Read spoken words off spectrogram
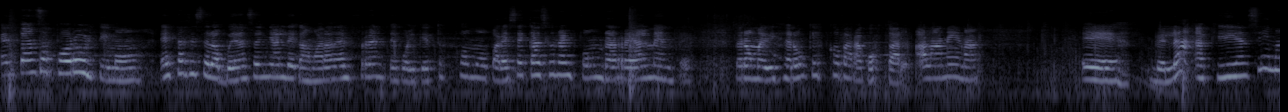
Entonces, por último, esta sí se los voy a enseñar de cámara del frente, porque esto es como, parece casi una alfombra realmente, pero me dijeron que es para acostar a la nena, eh, ¿verdad? Aquí encima,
